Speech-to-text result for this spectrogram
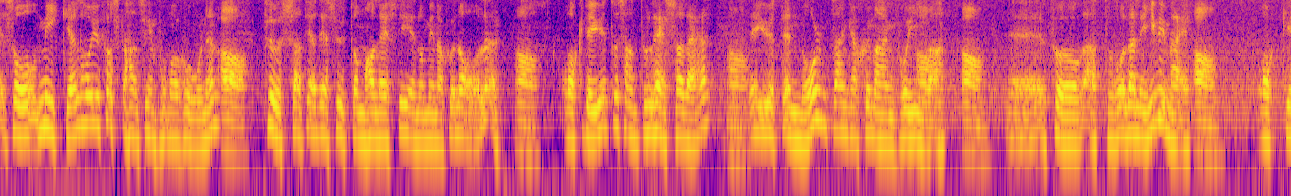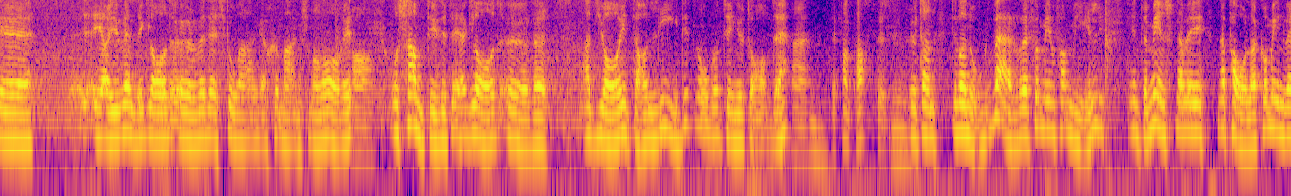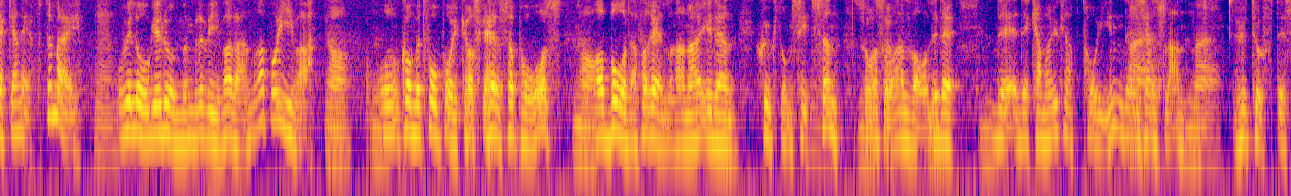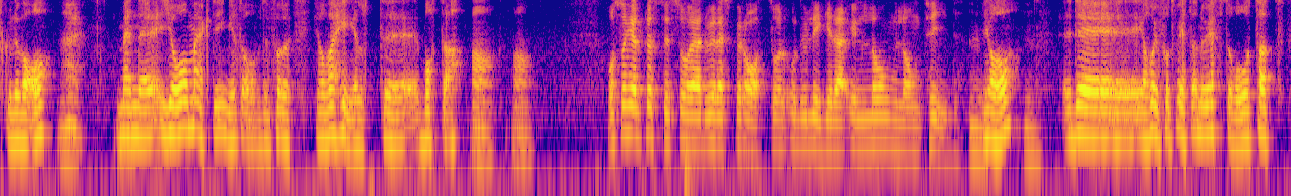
Eh, Så Mikael har ju förstahandsinformationen. Ja, Plus att jag dessutom har läst igenom mina journaler. ja, Och det är ju intressant att läsa där. Ja. Det är ju ett enormt engagemang på IVA ja, eh, för att hålla liv i mig. Och eh, jag är ju väldigt glad över det stora engagemang som har varit. ja. Och samtidigt är jag glad över att jag inte har lidit någonting utav det. Nej, det är fantastiskt. Utan det var nog värre för min familj. Inte minst när, vi, när Paula kom in veckan efter mig. Och vi låg i rummen bredvid varandra på IVA. Ja, Och kommer två pojkar och ska hälsa på oss. Ja. Av båda föräldrarna i den sjukdomssitsen som var så tufft. allvarlig. Det, det, det kan man ju knappt ta in den Nej. känslan. nej. Hur tufft det skulle vara. Men eh, jag märkte inget av det för jag var helt eh, borta. Ja, ja. Och så helt plötsligt så är du i respirator och du ligger där i lång, lång tid. Ja, det, jag har ju fått veta nu efteråt att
